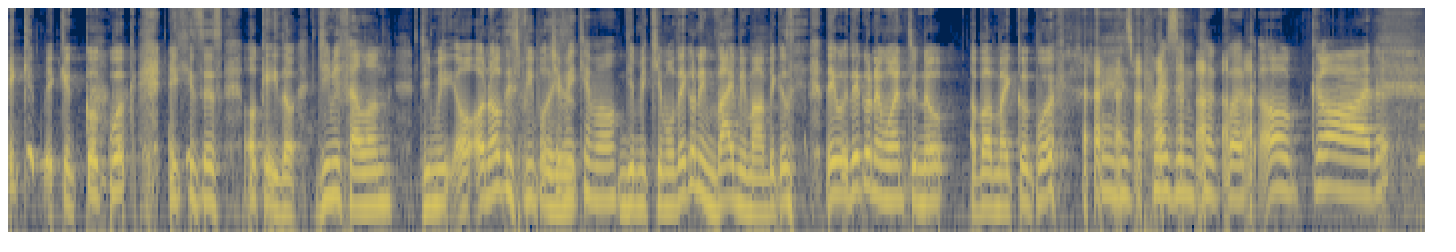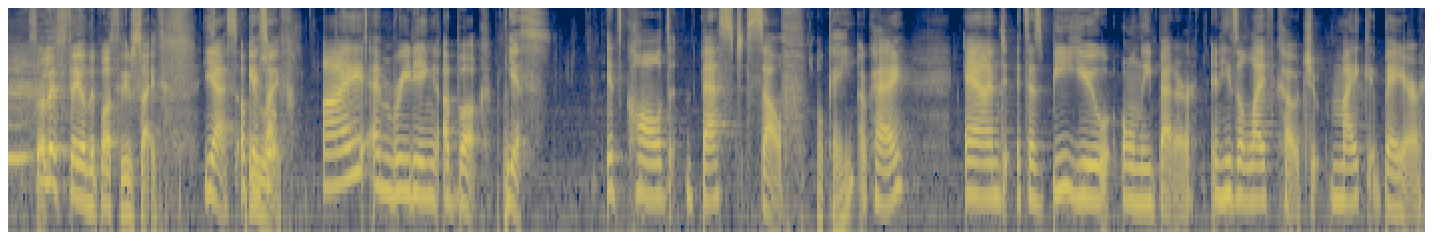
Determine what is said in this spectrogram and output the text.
I can make a cookbook. And he says, okay, though, Jimmy Fallon, Jimmy, and all these people. Jimmy says, Kimmel. Jimmy Kimmel, they're going to invite me, mom, because they, they're going to want to know about my cookbook. his prison cookbook. Oh God. so let's stay on the positive side. Yes. Okay. In so life. I am reading a book. Yes. It's called Best Self. Okay. Okay. And it says, Be you, only better. And he's a life coach, Mike Bayer.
